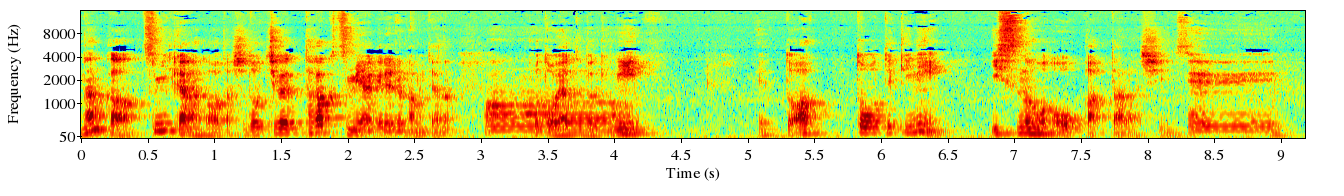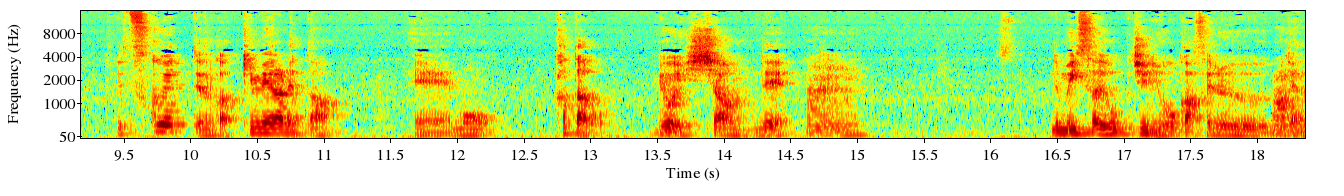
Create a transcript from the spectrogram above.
なんか積み木かなんか渡してどっちが高く積み上げれるかみたいなこことをやった時に、えっと、圧倒的に椅子の方が多かったらしいんですよ。で机ってなんか決められた、えーもう型を用意しちゃうんで、うんうん。でも一切自由に動かせるみたいな、っうん。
